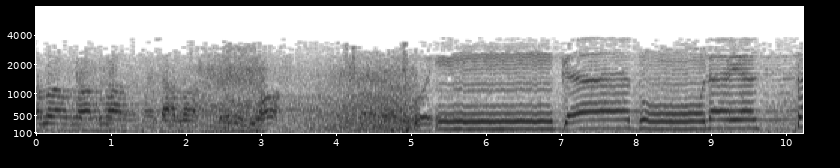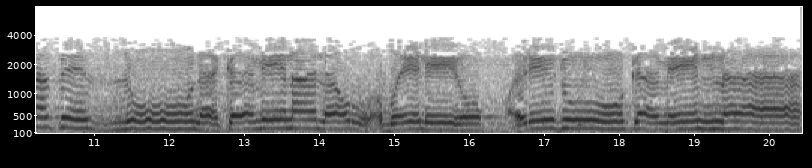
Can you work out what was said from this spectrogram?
الله الله الله ما شاء الله وإن كادوا ليستفزونك من الأرض ليخرجوك منها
